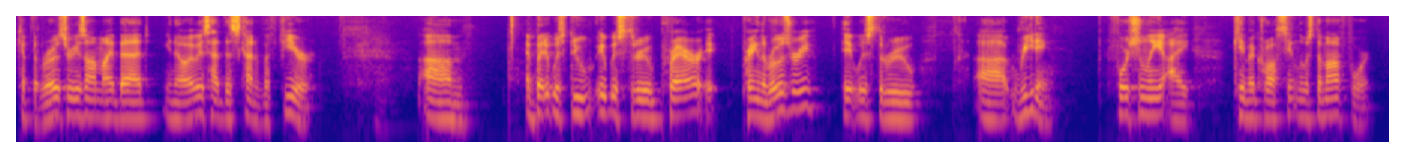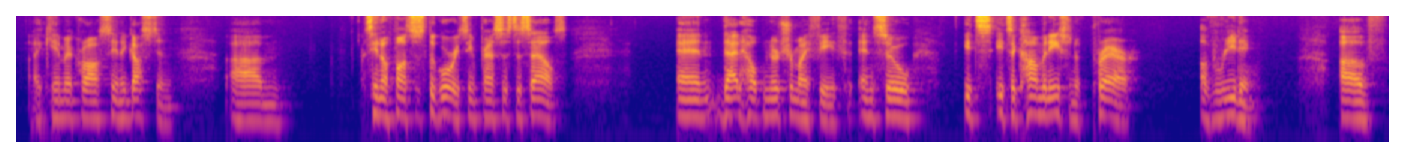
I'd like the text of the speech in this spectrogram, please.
kept the rosaries on my bed. You know, I always had this kind of a fear. Um, but it was through it was through prayer, it, praying the rosary. It was through uh, reading. Fortunately, I came across St. Louis de Montfort. I came across St. Augustine, um, St. Alphonsus Liguori, St. Francis de Sales, and that helped nurture my faith. And so, it's it's a combination of prayer, of reading, of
